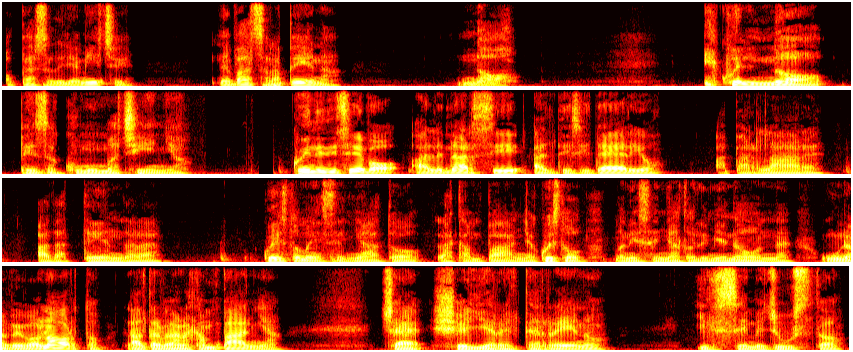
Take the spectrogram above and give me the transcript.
ho perso degli amici, ne è valsa la pena? No. E quel no pesa come un macigno. Quindi dicevo, allenarsi al desiderio, a parlare, ad attendere. Questo mi ha insegnato la campagna, questo mi hanno insegnato le mie nonne. Una aveva un orto, l'altra aveva una campagna. C'è scegliere il terreno, il seme giusto,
